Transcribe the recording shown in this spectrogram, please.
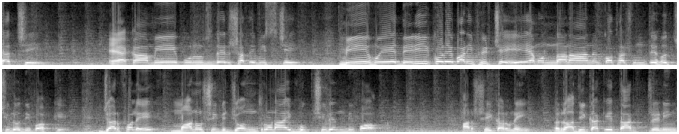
যাচ্ছে। একা মেয়ে পুরুষদের সাথে মিশছে। মেয়ে হয়ে দেরি করে বাড়ি ফিরছে এমন নানান কথা শুনতে হচ্ছিল দীপককে, যার ফলে মানসিক যন্ত্রণায় ভুগছিলেন দীপক। আর সেই কারণেই রাধিকাকে তার ট্রেনিং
